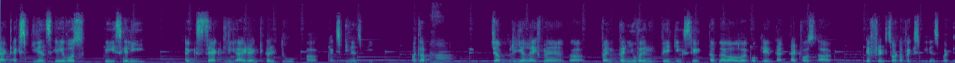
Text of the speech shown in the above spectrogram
that experience a was basically exactly identical to uh, experience b मतलब हाँ जब रियल लाइफ में when when you were in waking state तब लगा होगा okay that that was a different sort of experience but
